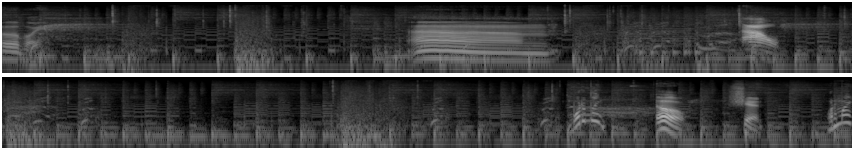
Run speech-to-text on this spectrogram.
Oh boy. Um. Ow. What am I... Oh, shit. What am I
